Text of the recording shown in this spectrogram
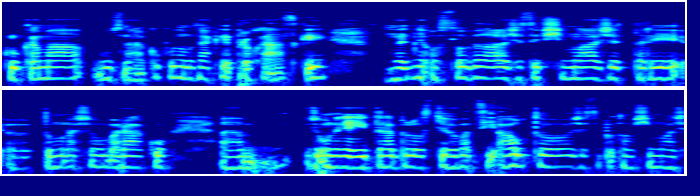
klukama buď z nákupu nebo z nějaké procházky, hned mě oslovila, že si všimla, že tady eh, k tomu našemu baráku, ehm, že u něj teda bylo stěhovací auto, že si potom všimla, že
